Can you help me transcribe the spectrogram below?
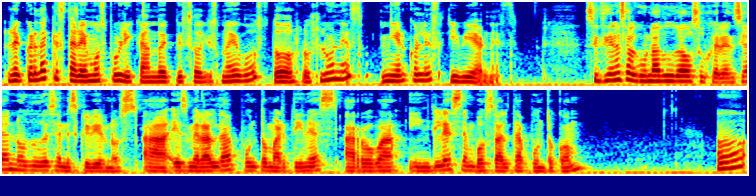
Recuerda que estaremos publicando episodios nuevos todos los lunes, miércoles y viernes. Si tienes alguna duda o sugerencia, no dudes en escribirnos a esmeralda.martinez arroba inglesenvozalta.com o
